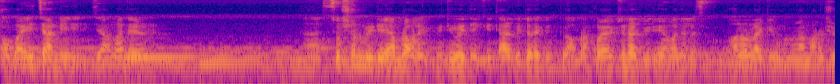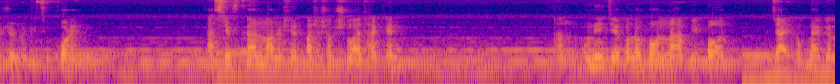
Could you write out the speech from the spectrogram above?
সবাই জানি যে আমাদের সোশ্যাল মিডিয়ায় আমরা অনেক ভিডিওই দেখি, তার ভিতরে কিন্তু আমরা কয়েকজনের ভিডিও আমাদের কাছে খুব ভালো লাগে, ওনারা মানুষের জন্য কিছু করেন। আসিফ খান মানুষের পাশে সবসময় থাকেন। উনি যে কোনো বন্যা, বিপদ, যাই হোক না কেন,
